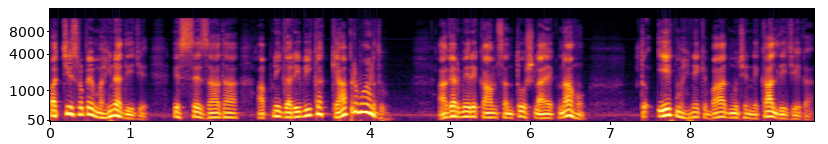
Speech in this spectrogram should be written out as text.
पच्चीस रुपये महीना दीजिए, इससे ज़्यादा अपनी गरीबी का क्या प्रमाण दूँ? अगर मेरे काम संतोष लायक ना हो तो एक महीने के बाद मुझे निकाल दीजिएगा।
